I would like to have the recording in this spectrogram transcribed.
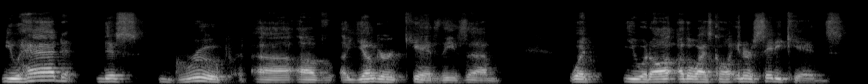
you had this group uh, of uh, younger kids, these um, what you would otherwise call inner city kids,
